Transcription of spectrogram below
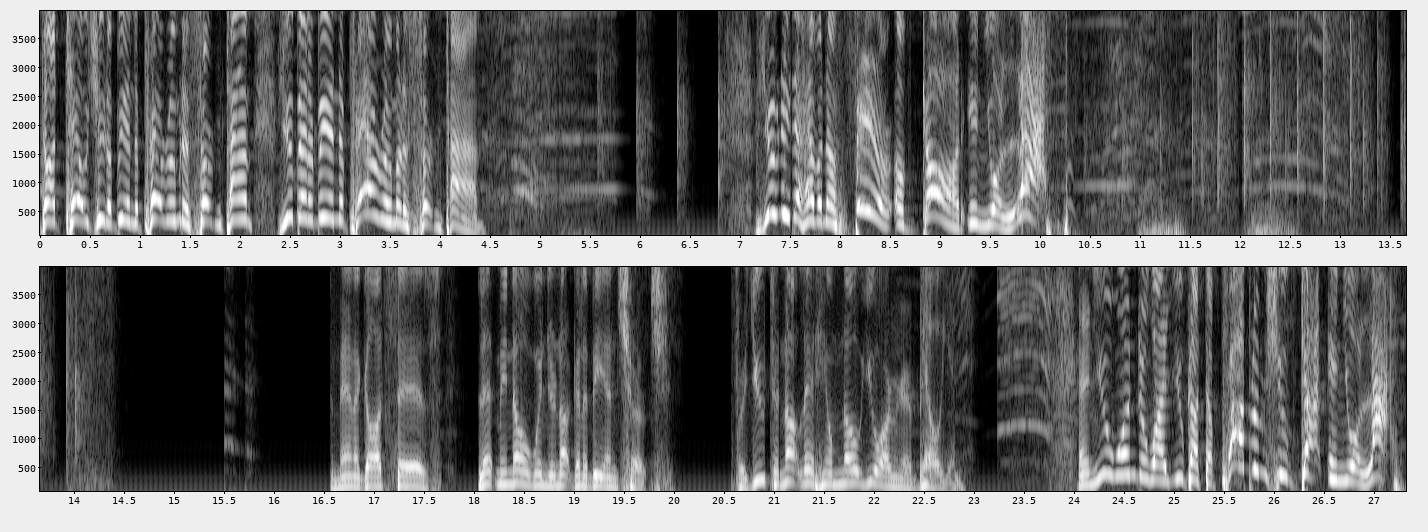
God tells you to be in the prayer room at a certain time, you better be in the prayer room at a certain time. You need to have enough fear of God in your life. The man of God says, Let me know when you're not going to be in church. For you to not let him know you are in rebellion. And you wonder why you got the problems you've got in your life.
